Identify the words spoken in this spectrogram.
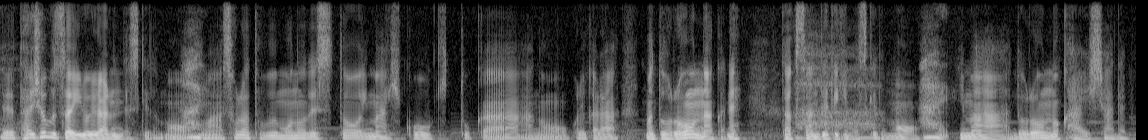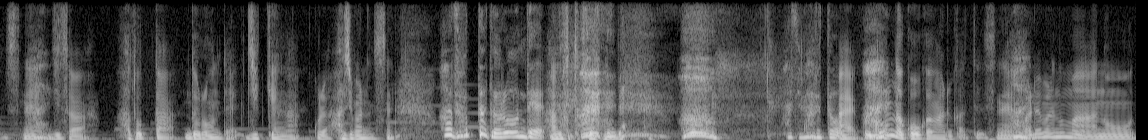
で対象物はいろいろあるんですけども、はい、まあ、空飛ぶものですと今飛行機とかあのこれから、まあ、ドローンなんかねたくさん出てきますけども、はい、今ドローンの会社でもですね、はい、実はハドったドローンで実験がこれ始まるんですね。ハドったドローンで。ハドったドローンで。始まると。はい、これどんな効果があるかってですね、我々のまああの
